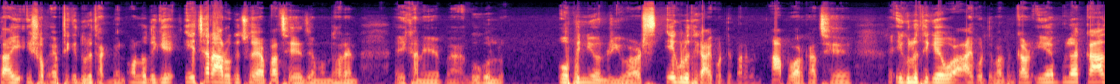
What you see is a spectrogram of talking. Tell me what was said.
তাই এসব অ্যাপ থেকে দূরে থাকবেন। অন্যদিকে এছাড়া আরও কিছু অ্যাপ আছে, যেমন ধরেন এখানে গুগল ওপিনিয়ন রিওয়ার্ডস এগুলো থেকে আয় করতে পারবেন। আপওয়ার্ক আছে, এগুলো থেকেও আয় করতে পারবেন। কারণ এই অ্যাপগুলো কাজ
